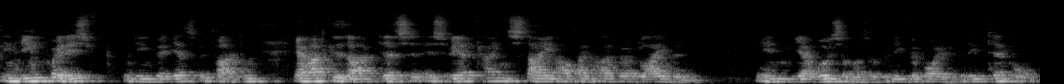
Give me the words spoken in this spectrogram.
in dem Predigt, von dem wir jetzt betrachten, er hat gesagt, dass es wird kein Stein auf ein anderer bleiben in Jerusalem, also für die Gebäude, für den Tempel.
